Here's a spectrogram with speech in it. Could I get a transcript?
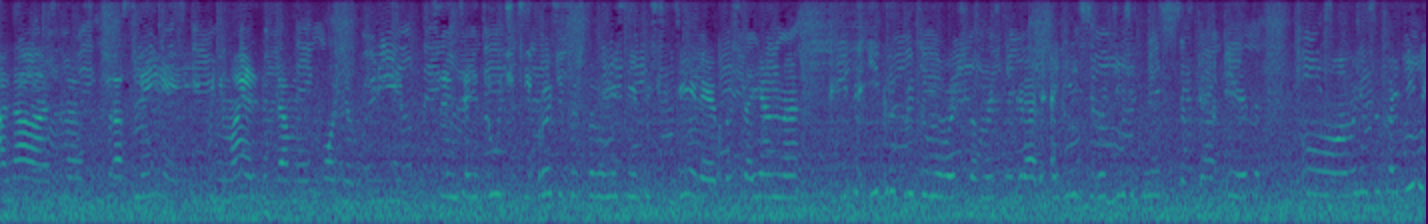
Она становится взрослее и понимает, когда мы уходим. И тянет ручки, просится, чтобы мы с ней посидели. Постоянно какие-то игры придумывает, чтобы мы с ней играли. А ей всего 10 месяцев. И, и это... О, мы сейчас уходили,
